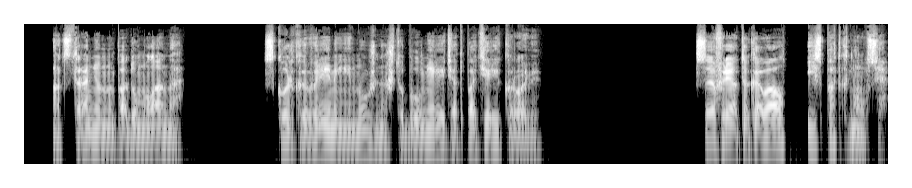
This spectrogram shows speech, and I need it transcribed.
— отстраненно подумала она, — «сколько времени нужно, чтобы умереть от потери крови?» Сефри атаковал и споткнулся.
